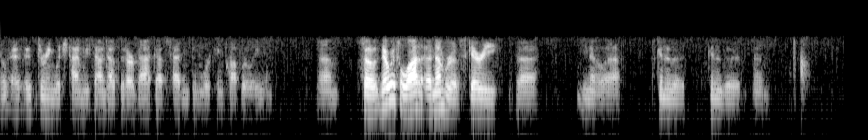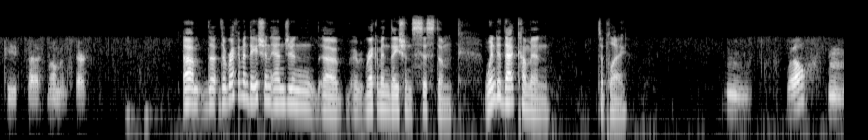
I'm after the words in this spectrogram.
uh, during which time we found out that our backups hadn't been working properly. And, um, so there was a lot, a number of scary, uh, you know, uh, skin of the skin of the um, teeth uh, moments there. Um, the the recommendation engine, uh, recommendation system, when did that come in to play? Hmm. Well, hmm.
